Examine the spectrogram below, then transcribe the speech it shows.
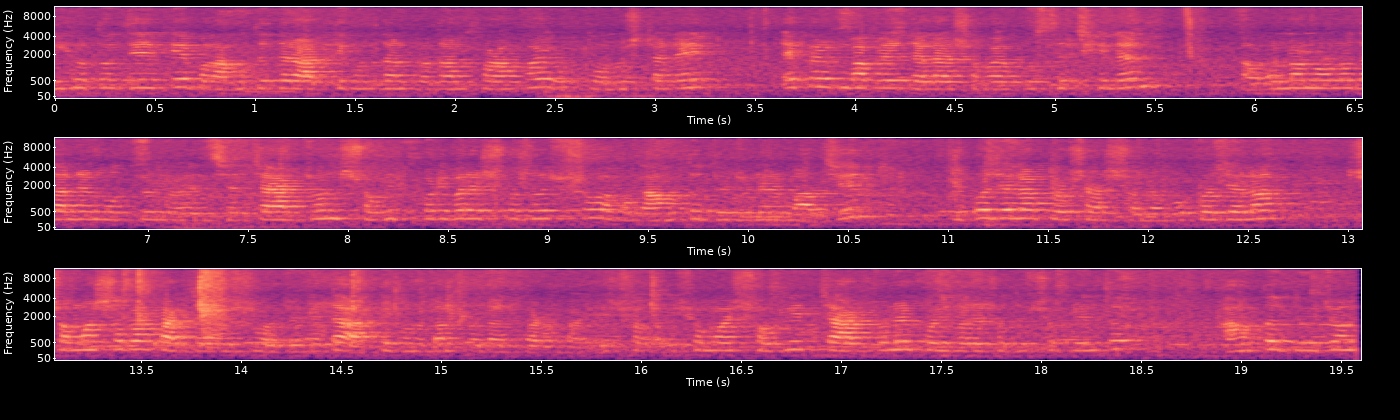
নিহতদেরকে বা আহতদের আর্থিক অনুদান প্রদান করা হয়, উক্ত অনুষ্ঠানে একরকমভাবে যারা সবাই উপস্থিত ছিলেন অন্যান্য অনুদানের মধ্যে রয়েছে। চারজন শহীদ পরিবারের সদস্য এবং আহত দুজনের মাঝে উপজেলা প্রশাসন এবং উপজেলা সমাজসেবা কার্যালয়ের সহযোগিতা আর্থিক অনুদান প্রদান করা হয়। এই সময় শহীদ চারজনের পরিবারের সদস্যবৃন্দ আহত দুজন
